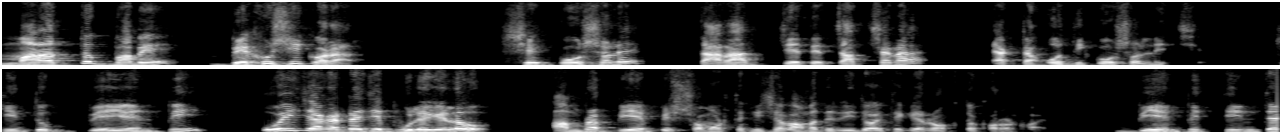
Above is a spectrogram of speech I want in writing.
মারাত্মকভাবে বেখুশি করার সে কৌশলে তারা যেতে চাচ্ছে না একটা অতি কৌশল নিচ্ছে। কিন্তু বিএনপি ওই জায়গাটায় যে ভুলে গেল, আমরা বিএনপির সমর্থক হিসাবে আমাদের হৃদয় থেকে রক্তক্ষরণ হয়। বিএনপি তিনটা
